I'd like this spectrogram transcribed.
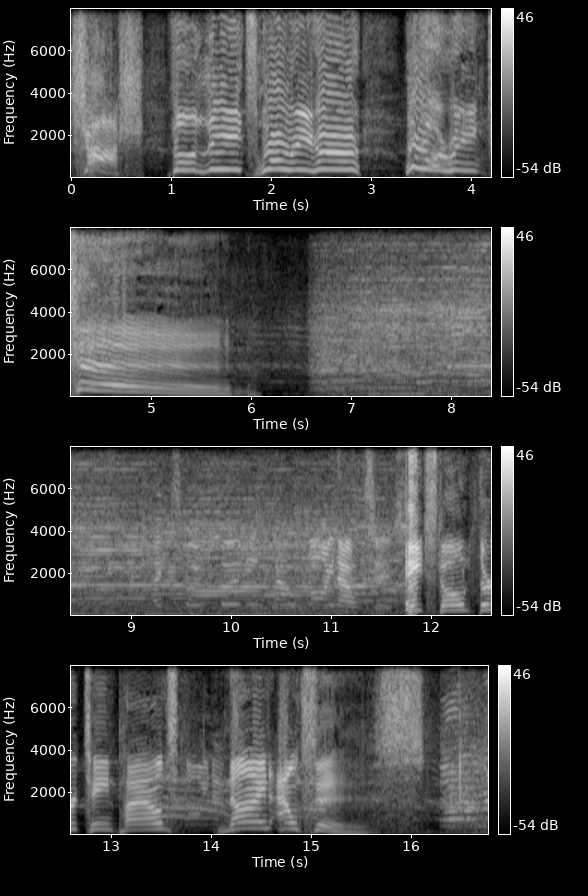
Josh the Leeds Warrior Warrington. Eight stone, stone, 13 pound, 9 ounces. 13 pounds, nine ounces.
